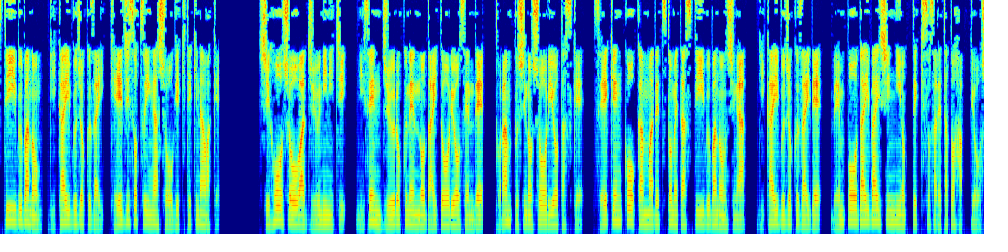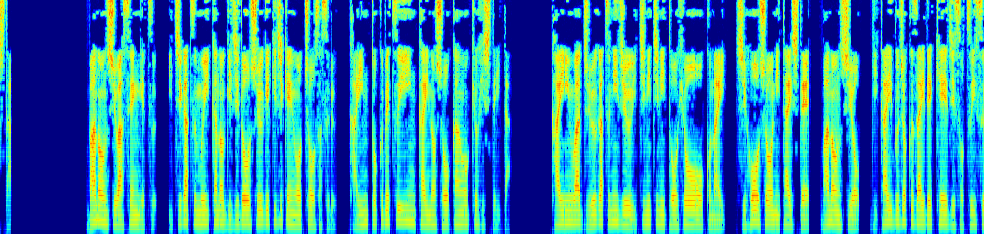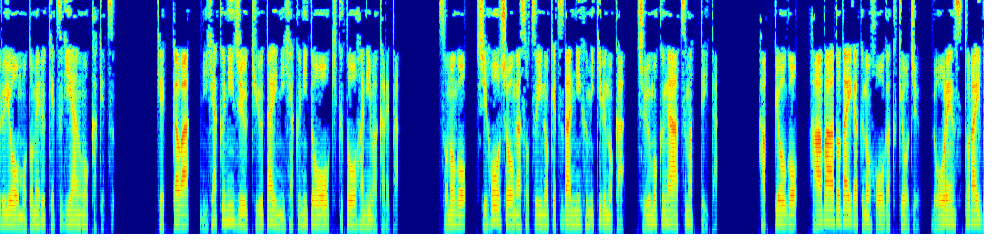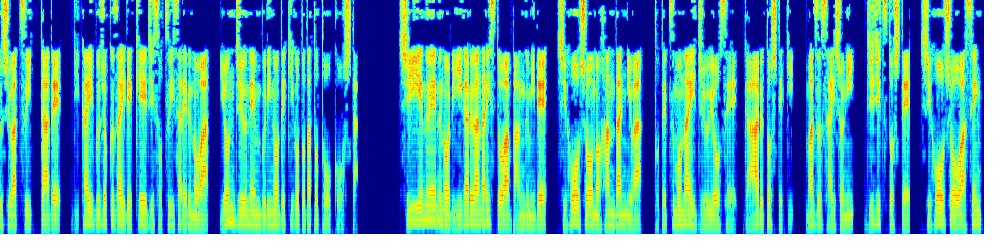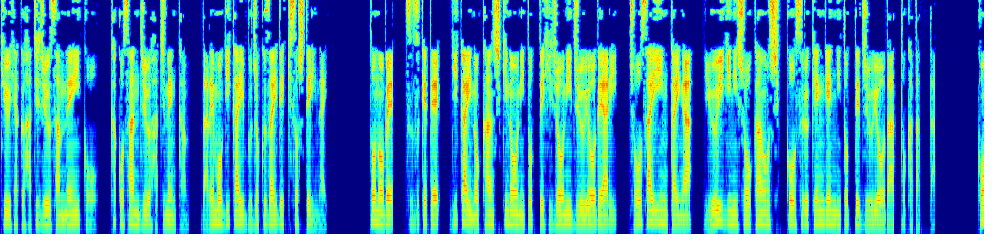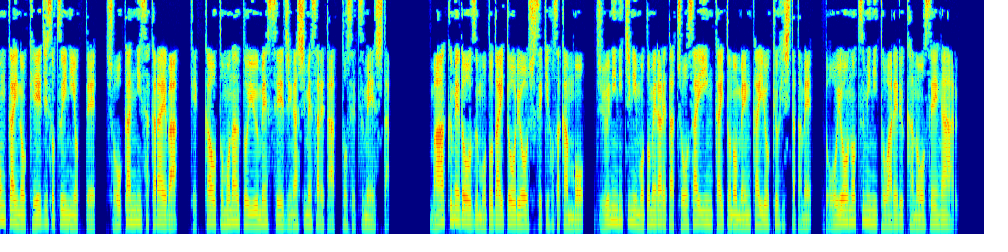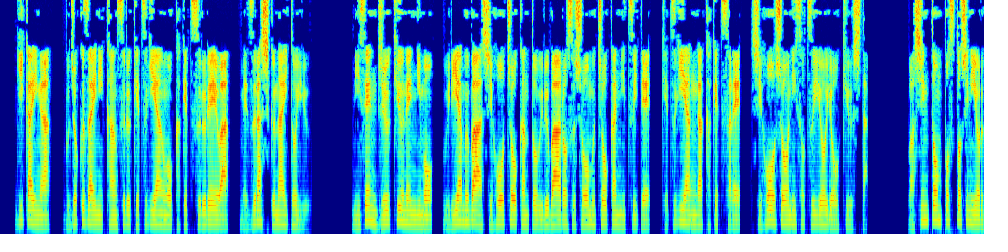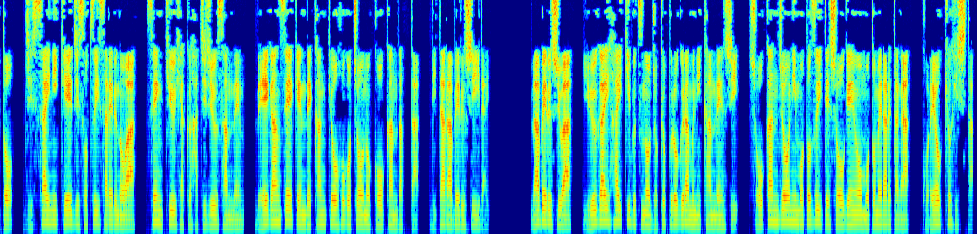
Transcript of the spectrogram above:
スティーブ・バノン、議会侮辱罪、刑事訴追が衝撃的なわけ。司法省は12日、2016年の大統領選で、トランプ氏の勝利を助け、政権交換まで務めたスティーブ・バノン氏が、議会侮辱罪で、連邦大陪審によって起訴されたと発表した。バノン氏は先月、1月6日の議事堂襲撃事件を調査する、下院特別委員会の召喚を拒否していた。下院は10月21日に投票を行い、司法省に対して、バノン氏を議会侮辱罪で刑事訴追するよう求める決議案を可決。結果は、229対202と大きく党派に分かれた。その後、司法省が訴追の決断に踏み切るのか、注目が集まっていた。発表後、ハーバード大学の法学教授、ローレンス・トライブ氏はツイッターで、議会侮辱罪で刑事訴追されるのは、40年ぶりの出来事だと投稿した。CNN のリーガルアナリストは番組で、司法省の判断には、とてつもない重要性があると指摘。まず最初に、事実として、司法省は1983年以降、過去38年間、誰も議会侮辱罪で起訴していない。と述べ、続けて、議会の監視機能にとって非常に重要であり、調査委員会が有意義に召喚を執行する権限にとって重要だ、と語った。今回の刑事訴追によって、召喚に逆らえば、結果を伴うというメッセージが示された、と説明した。マーク・メドウズ元大統領主席補佐官も、12日に求められた調査委員会との面会を拒否したため、同様の罪に問われる可能性がある。議会が、侮辱罪に関する決議案を可決する例は、珍しくないという。2019年にも、ウィリアム・バー司法長官とウルバー・ロス商務長官について、決議案が可決され、司法省に訴追を要求した。ワシントンポスト紙によると、実際に刑事訴追されるのは、1983年、レーガン政権で環境保護庁の高官だった、リタ・ラベル氏以来。ラベル氏は、有害廃棄物の除去プログラムに関連し、召喚状に基づいて証言を求められたが、これを拒否した。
